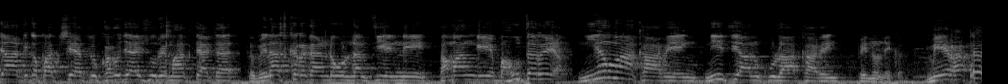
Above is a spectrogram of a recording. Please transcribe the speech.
ජාතික පක්ෂය ඇතුළු කරුජයසූරිය මහත්තයාට වෙනස් කරගන්න ඕන නම් තියෙන්නේ තමන්ගේ බහුතරය නියමාකාරයෙන් නීතියානුකූල ආකාරයෙන් පෙන්වන එක. මේ රට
